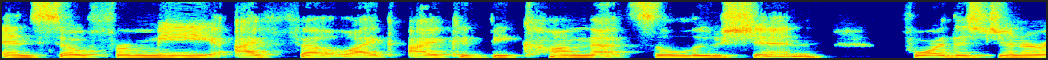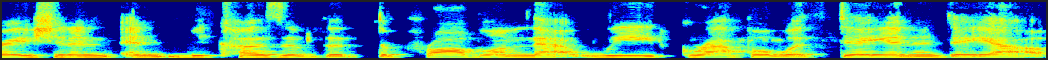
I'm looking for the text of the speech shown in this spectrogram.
And so for me, I felt like I could become that solution for this generation and, and because of the, the problem that we grapple with day in and day out.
